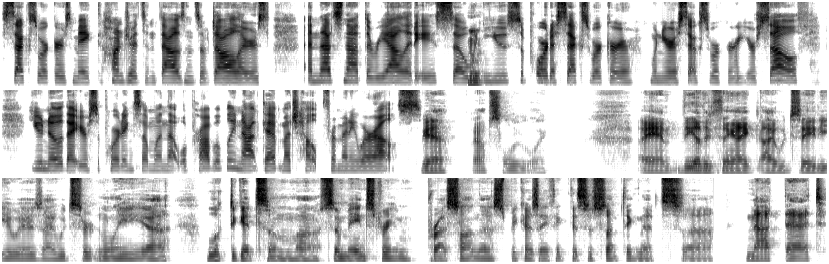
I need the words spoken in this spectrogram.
sex workers make hundreds and thousands of dollars, and that's not the reality. So hmm. when you support a sex worker, when you're a sex worker yourself, you know that you're supporting someone that will probably not get much help from anywhere else. Yeah, absolutely. And the other thing I, I would say to you is I would certainly uh, look to get some uh, some mainstream press on this because I think this is something that's uh, not that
